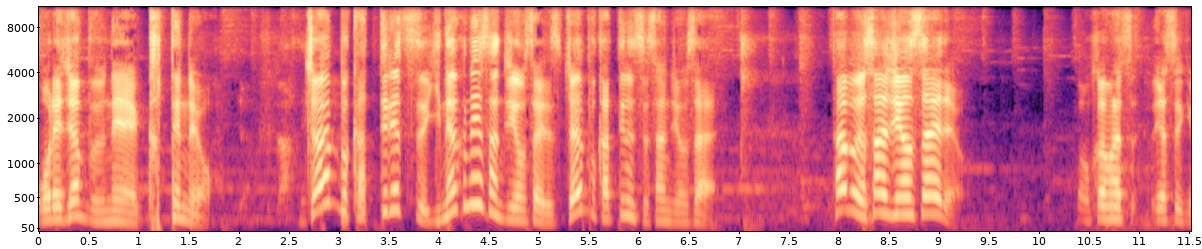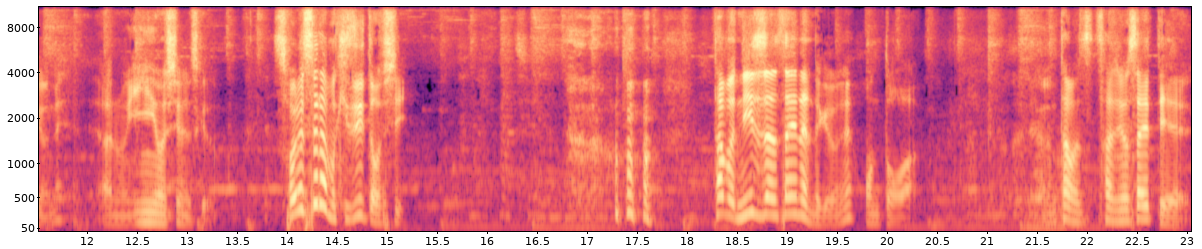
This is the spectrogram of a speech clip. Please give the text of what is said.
俺ジャンプね、買ってんのよ。ジャンプ買ってるやついなくね ?34 歳です。ジャンプ買ってるんですよ、34歳。多分34歳だよ。岡村康之のね、あの、引用してるんですけど。それすらも気づいてほしい。多分23歳なんだけどね、本当は。うん多分34歳って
